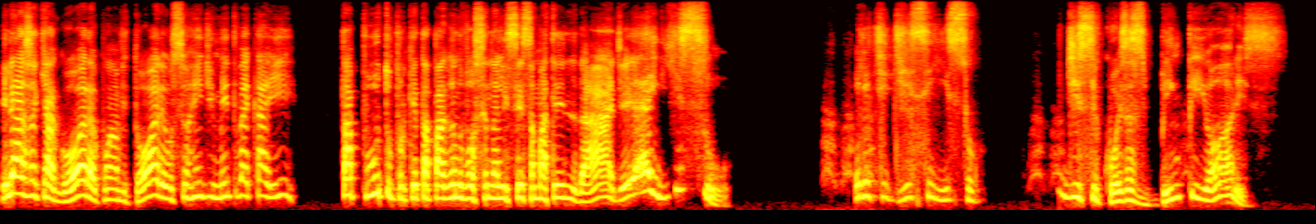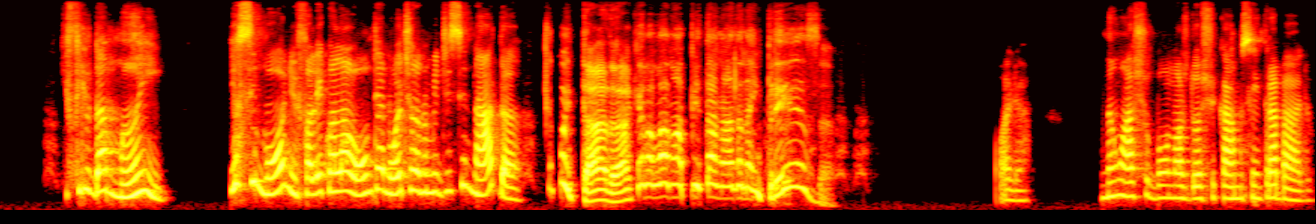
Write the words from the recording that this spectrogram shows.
Ele acha que agora, com a vitória, o seu rendimento vai cair. Tá puto porque tá pagando você na licença maternidade. É isso. Ele te disse isso. Disse coisas bem piores. Que filho da mãe. E a Simone? Falei com ela ontem à noite, ela não me disse nada. Coitada, aquela lá não apita nada na empresa. Olha, não acho bom nós dois ficarmos sem trabalho.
